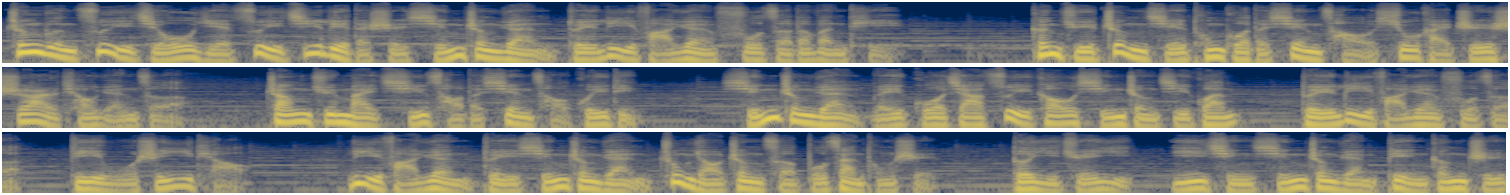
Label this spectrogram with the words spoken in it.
争论最久也最激烈的是行政院对立法院负责的问题。根据政协通过的宪草修改之十二条原则。张君迈起草的宪草规定，行政院为国家最高行政机关，对立法院负责。第五十一条，立法院对行政院重要政策不赞同时，得以决议，以请行政院变更之。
